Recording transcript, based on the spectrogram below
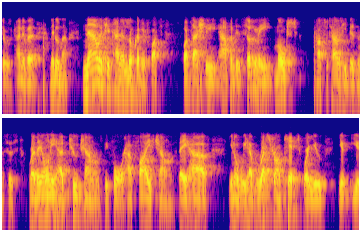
So it was kind of a middleman. Now, if you kind of look at it, what's what's actually happened is suddenly most hospitality businesses where they only had two channels before have five channels. They have, you know, we have restaurant kits where you you you,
